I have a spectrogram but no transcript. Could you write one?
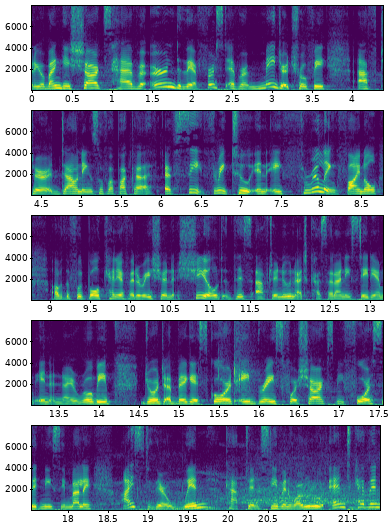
Kariobangi Sharks have earned their first ever major trophy after downing Sofapaka FC 3-2 in a thrilling final of the Football Kenya Federation Shield this afternoon at Kasarani Stadium in Nairobi. George Abege scored a brace for Sharks before Sydney Simale iced their win. Captain Stephen Waruru and Kevin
